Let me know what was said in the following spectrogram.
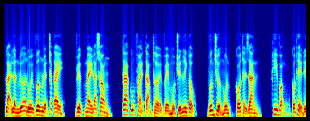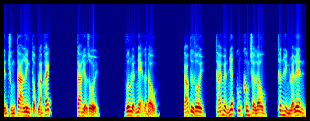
lại lần nữa đối vương luyện chắc tay, việc này đã xong, ta cũng phải tạm thời về một chuyến linh tộc. Vương trưởng môn, có thời gian, hy vọng có thể đến chúng ta linh tộc làm khách. Ta hiểu rồi. Vương luyện nhẹ gật đầu. Cáo từ thôi, thái huyền nhất cũng không chờ lâu, thân hình loại lên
